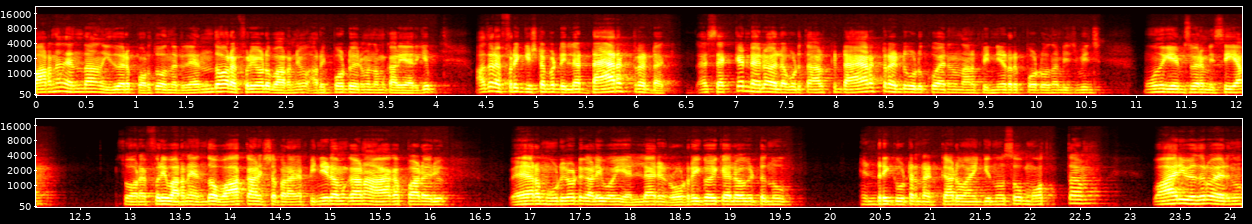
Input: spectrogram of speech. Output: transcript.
പറഞ്ഞത് എന്താണ് ഇതുവരെ പുറത്തു വന്നിട്ടില്ല. എന്തോ റെഫറിയോട് പറഞ്ഞു. റിപ്പോർട്ട് വരുമ്പോൾ നമുക്കറിയായിരിക്കും അത് റെഫറിക്ക് ഇഷ്ടപ്പെട്ടില്ല. ഡയറക്റ്റ് റെഡ് ആക്കി. സെക്കൻഡ് ഡയലോ അല്ല കൊടുത്ത ആൾക്ക് ഡയറക്റ്റ് റെഡ് കൊടുക്കുമായിരുന്നു എന്നാണ് പിന്നീട് റിപ്പോർട്ട് വന്നത്. മിച്ച് മീൻസ് മൂന്ന് ഗെയിംസ് വരെ മിസ് ചെയ്യാം. സോ റെഫറി പറഞ്ഞ എന്തോ വാക്കാണ് ഇഷ്ടപ്പെടാൻ. പിന്നീട് നമുക്ക് കാണാൻ ആകപ്പാടെ ഒരു വേറെ മൂഡിലോട്ട് കളി പോയി. എല്ലാവരും റോഡ്രിഗോയ്ക്ക് എല്ലോ കിട്ടുന്നു. ഹെൻറി കൂട്ടൻ റെഡ് കാർഡ് വാങ്ങിക്കുന്നു. സോ മൊത്തം വാരി വെതറുമായിരുന്നു.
